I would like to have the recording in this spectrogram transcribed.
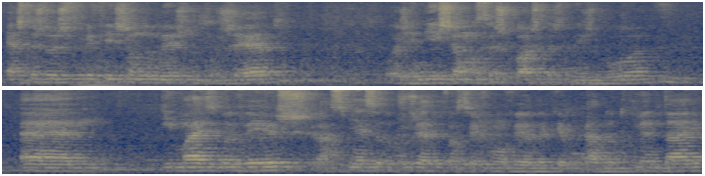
estas duas fotografias são do mesmo projeto, hoje em dia chamam-se As Costas de Lisboa, hum, e mais uma vez, à semelhança do projeto que vocês vão ver daqui a bocado no documentário,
